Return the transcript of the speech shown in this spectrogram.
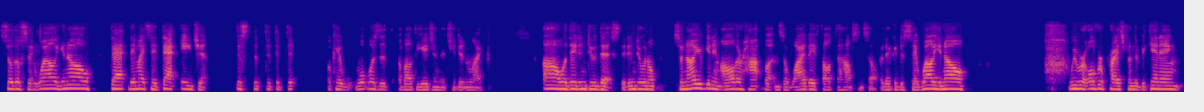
so they'll say, well, you know, that they might say that agent, this, the, the, the, okay, what was it about the agent that you didn't like? Oh, well, they didn't do this. They didn't do an open. So now you're getting all their hot buttons of why they felt the house and sell. Or they could just say, well, you know, we were overpriced from the beginning.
